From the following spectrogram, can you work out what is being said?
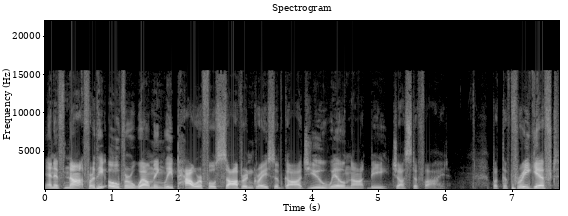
and if not for the overwhelmingly powerful sovereign grace of God, you will not be justified. But the free gift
